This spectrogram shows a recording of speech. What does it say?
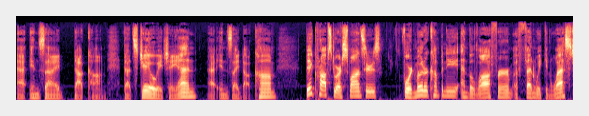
at inside.com. That's J O H A N at inside.com. Big props to our sponsors. Ford Motor Company and the law firm of Fenwick and West.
